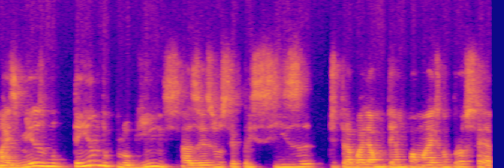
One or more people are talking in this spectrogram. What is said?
Mas mesmo tendo plugins, às vezes você precisa de trabalhar um tempo a mais no processo.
